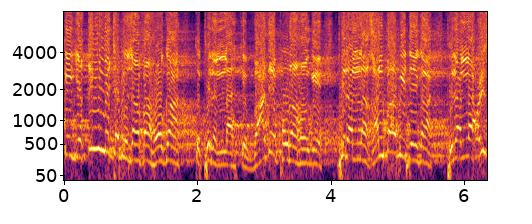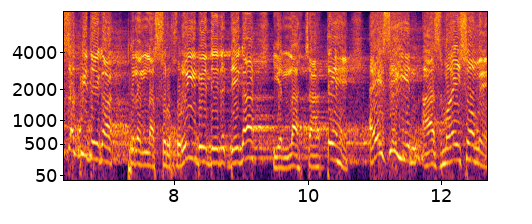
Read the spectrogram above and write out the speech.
کے یقین میں جب اضافہ ہوگا، تو پھر اللہ کے وعدے پورا ہوں گے۔ پھر اللہ غلبہ بھی دے گا، پھر اللہ عزت بھی دے گا، پھر اللہ سرخری بھی دے گا۔ یہ اللہ چاہتے ہیں۔ ایسے ہی ان آزمائشوں میں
